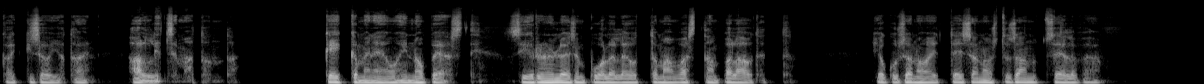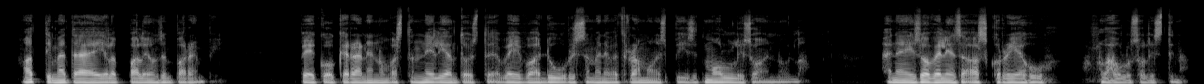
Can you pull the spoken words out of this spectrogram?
kaikki se on jotain hallitsematonta. Keikka menee ohi nopeasti. Siirryn yleisen puolelle ottamaan vastaan palautetta. Joku sanoi, ettei sanoista saanut selvää. Matti Mätä ei ole paljon sen parempi. PK Keränen on vasta 14 ja veivaa duurissa menevät Ramones-biisit mollisoinnuilla. Hänen isoveljensä Asko riehuu laulusolistina.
